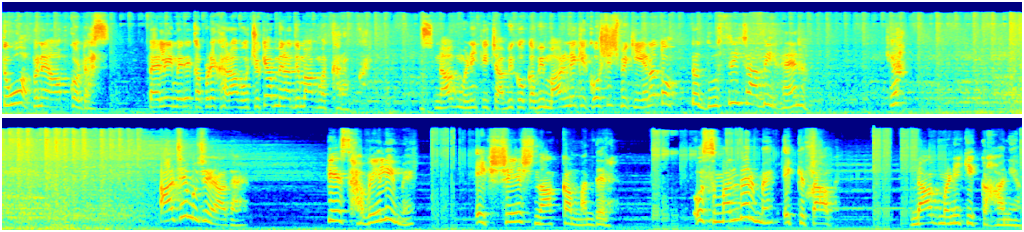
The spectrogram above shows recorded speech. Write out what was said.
तू अपने आप को डस। पहले ही मेरे कपड़े खराब हो चुके अब मेरा दिमाग मत खराब कर। उस नागमणि की चाबी को कभी मारने की कोशिश भी की है ना तो? तो दूसरी चाबी है ना? क्या? आज ही मुझे याद है कि इस हवेली में एक शेष नाग का मंदिर है। उस मंदिर में एक किताब है नागमणि की कहानियाँ।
